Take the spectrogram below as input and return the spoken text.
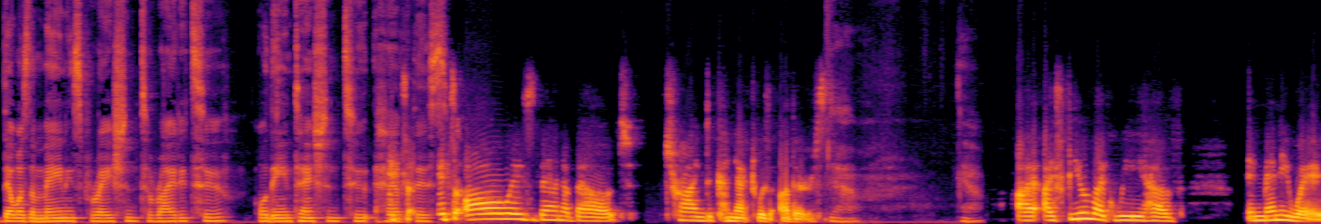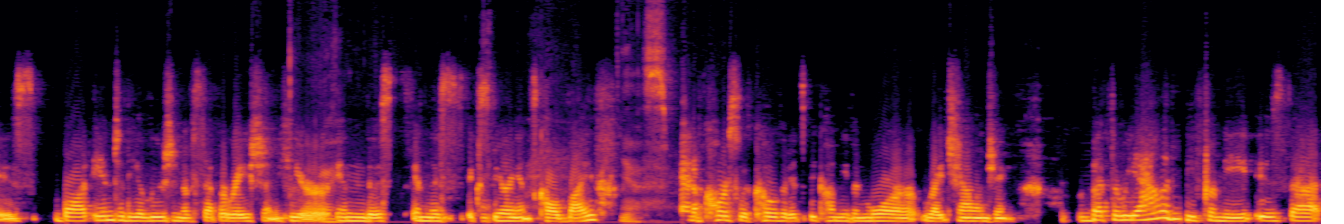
That was the main inspiration to write it too? Or the intention to have it's, this? It's always been about trying to connect with others. Yeah. Yeah. I, I feel like we have, in many ways, bought into the illusion of separation here right. in this in this experience called life. Yes. And of course, with COVID, it's become even more right challenging. But the reality for me is that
